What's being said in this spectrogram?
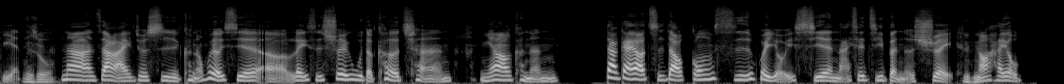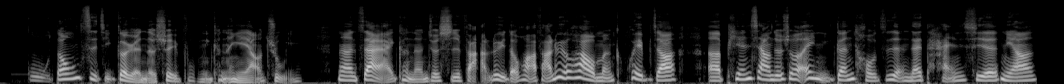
点。没错。那再来就是可能会有一些呃类似税务的课程，你要可能。大概要知道公司会有一些哪些基本的税，嗯然后还有股东自己个人的税负，你可能也要注意。那再来可能就是法律的话，法律的话我们会比较呃偏向，就是说，哎，你跟投资人在谈一些你要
